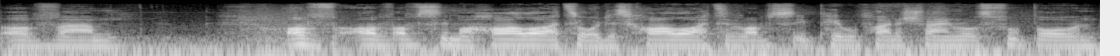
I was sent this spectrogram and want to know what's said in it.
of. Um, of, of obviously my highlights or just highlights of obviously people playing Australian rules football and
